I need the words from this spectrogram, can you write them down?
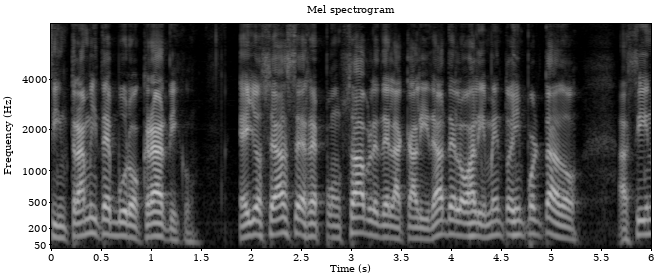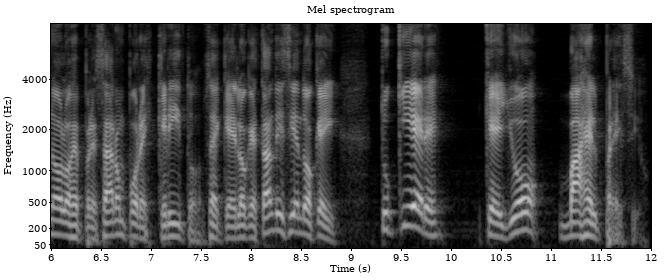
sin trámites burocráticos. Ellos se hacen responsables de la calidad de los alimentos importados, así nos los expresaron por escrito. O sea que lo que están diciendo, ok, tú quieres que yo baje el precio.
